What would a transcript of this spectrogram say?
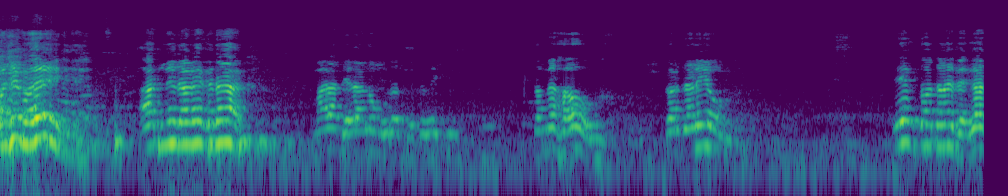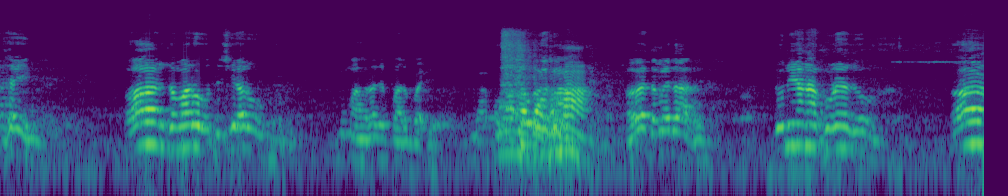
પછી ભાઈ આજની દાડે કદાચ મારા ધેરાનું મુહૂર્ત થઈ ગયું તમે હવ ગરદણીઓ એક દો જણે ભેગા થઈ અને તમારું દશિયારું હું મહારાજે પાર પાડ્યું. હવે તમે તાર દુનિયાના ખૂણે જો. હા,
